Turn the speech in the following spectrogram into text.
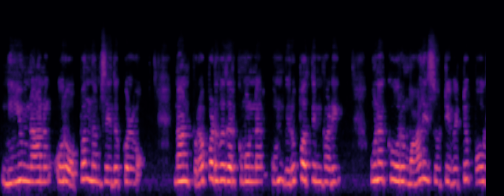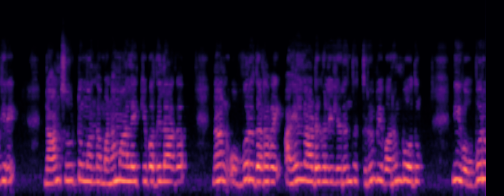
நீயும் நானும் ஒரு ஒப்பந்தம் செய்து கொள்வோம். நான் புறப்படுவதற்கு முன்னர் உன் விருப்பத்தின்படி உனக்கு ஒரு மாலை சூட்டிவிட்டு போகிறேன். நான் சூட்டும் அந்த மணமாலைக்கு பதிலாக நான் ஒவ்வொரு தடவை அயல் நாடுகளிலிருந்து திரும்பி வரும்போதும் நீ ஒவ்வொரு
